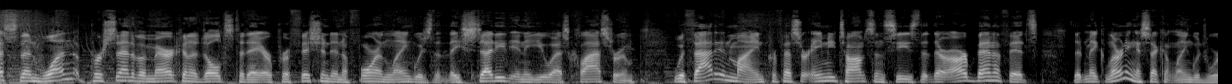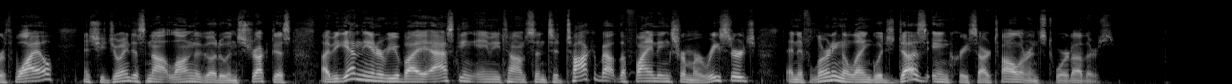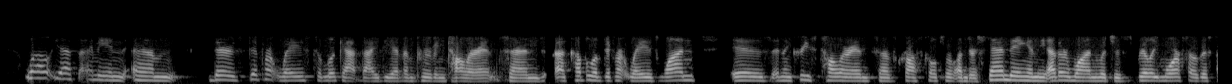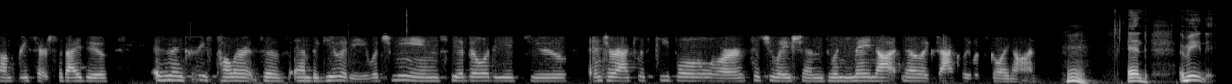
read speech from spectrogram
Less than 1% of American adults today are proficient in a foreign language that they studied in a U.S. classroom. With that in mind, Professor Amy Thompson sees that there are benefits that make learning a second language worthwhile, and she joined us not long ago to instruct us. I began the interview by asking Amy Thompson to talk about the findings from her research and if learning a language does increase our tolerance toward others. Well, yes. I mean, um, there's different ways to look at the idea of improving tolerance, and a couple of different ways. One is an increased tolerance of cross cultural understanding, and the other one, which is really more focused on research that I do, is an increased tolerance of ambiguity, which means the ability to interact with people or situations when you may not know exactly what's going on. Hmm. And I mean,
